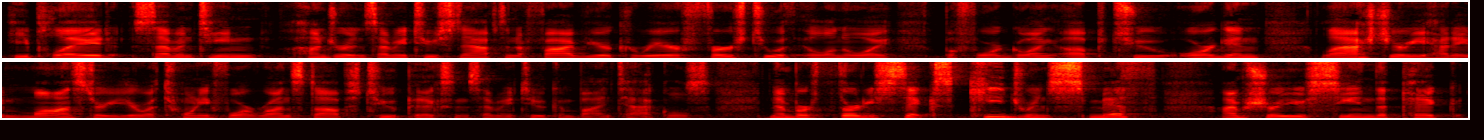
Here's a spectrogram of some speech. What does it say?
He played 1,772 snaps in a five year career, first two with Illinois before going up to Oregon. Last year, he had a monster year with 24 run stops, two picks, and 72 combined tackles. Number 36, Keidron Smith. I'm sure you've seen the pick,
